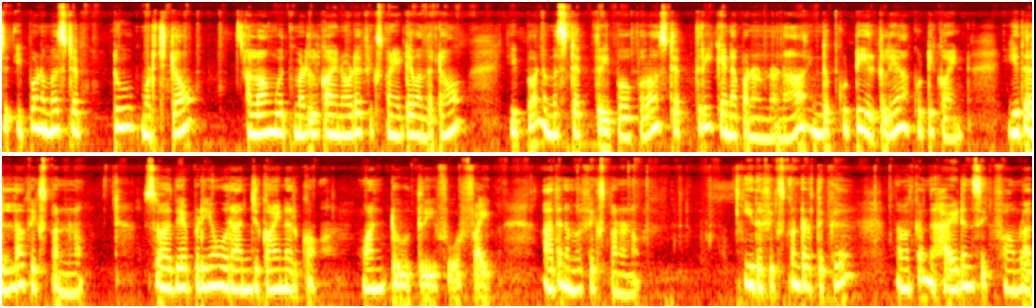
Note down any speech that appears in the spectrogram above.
நெக்ஸ்ட் இப்போ நம்ம ஸ்டெப் டூ முடிச்சிட்டோம். அலாங் வித் மெடல் காயினோட ஃபிக்ஸ் பண்ணிகிட்டே வந்துட்டோம். இப்போ நம்ம ஸ்டெப் த்ரீ போக போகிறோம் ஸ்டெப் த்ரீக்கு என்ன பண்ணணும்னா இந்த குட்டி இருக்கு இல்லையா குட்டி காயின் இதெல்லாம் ஃபிக்ஸ் பண்ணணும். ஸோ அது எப்படியும் ஒரு அஞ்சு காயின் இருக்கும். One two three four five அதை நம்ம ஃபிக்ஸ் பண்ணணும். இதை ஃபிக்ஸ் பண்ணுறதுக்கு நமக்கு அந்த ஹைட் அண்ட் சிக் ஃபார்முலா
